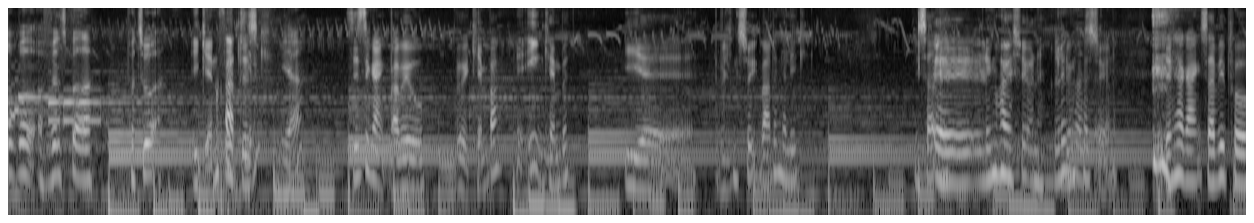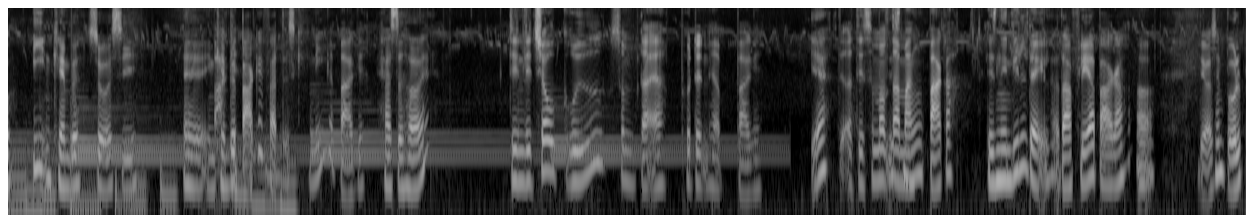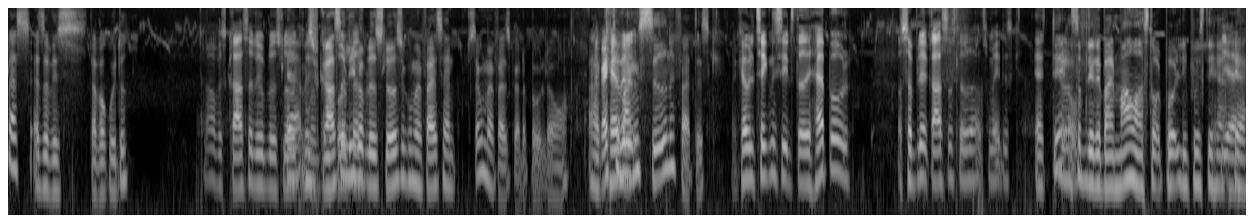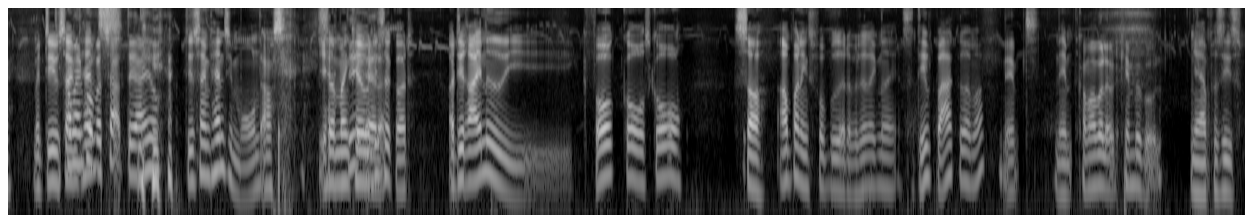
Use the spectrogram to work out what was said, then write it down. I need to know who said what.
Speaker 1: snobrød og fællesbader på tur.
Speaker 2: Igen faktisk.
Speaker 1: Ja.
Speaker 2: Sidste gang var vi jo, vi var i kæmper. En kæmpe. I, øh, hvilken sø var det, Malik? Vi sad øh,
Speaker 3: Lynghøjsøerne.
Speaker 2: Lynghøjsøerne. Den her gang, så er vi på en kæmpe, så at sige. Øh, en
Speaker 1: Bakke.
Speaker 2: kæmpe bakke, faktisk.
Speaker 1: Mega bakke.
Speaker 2: Hersted Høje.
Speaker 1: Det er en lidt sjov gryde, som der er på den her bakke.
Speaker 2: Ja,
Speaker 1: Og det er som om,
Speaker 2: er
Speaker 1: der er
Speaker 2: sådan-
Speaker 1: mange bakker.
Speaker 2: det er sådan en lille dal, og der er flere bakker. Og det er også en bålplads, altså hvis der var ryddet.
Speaker 1: Og hvis græsset lige er blevet slået.
Speaker 2: Ja, hvis græsset lige var blevet slået, så kunne man faktisk, have, så kunne man faktisk godt have bål derovre. Og har rigtig
Speaker 1: vel-
Speaker 2: mange siddende, faktisk.
Speaker 1: Man kan vel teknisk set stadig have bål, og så bliver græsset slået automatisk.
Speaker 2: Ja, det er
Speaker 3: Ellers
Speaker 2: jo...
Speaker 3: så bliver det bare en meget, meget stort bål lige pludselig her.
Speaker 1: Ja.
Speaker 2: Ja.
Speaker 1: Men det er jo
Speaker 2: Det
Speaker 1: Sankt
Speaker 2: an på, hvor
Speaker 1: Hans,
Speaker 2: tørt det er jo.
Speaker 1: det er jo Sankt Hans i morgen.
Speaker 2: Også,
Speaker 1: Ja, så man
Speaker 2: det
Speaker 1: kan jo
Speaker 2: er
Speaker 1: lige
Speaker 2: der.
Speaker 1: så godt. Og det regnede i forgårs går, så afbrændingsforbud er der vel heller ikke noget af. Så det er jo bare gået amok.
Speaker 2: Nemt.
Speaker 1: Nemt.
Speaker 2: Kom op og lav et kæmpe bål.
Speaker 1: Ja, præcis.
